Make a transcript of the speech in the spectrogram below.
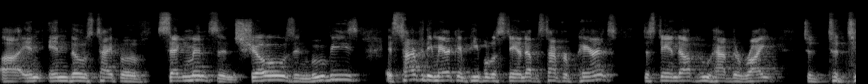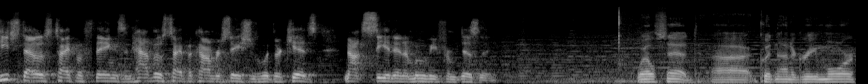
uh, in, in those type of segments and shows and movies. It's time for the American people to stand up. It's time for parents to stand up who have the right to, to teach those type of things and have those type of conversations with their kids, not see it in a movie from Disney. Well said. Uh, could not agree more.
